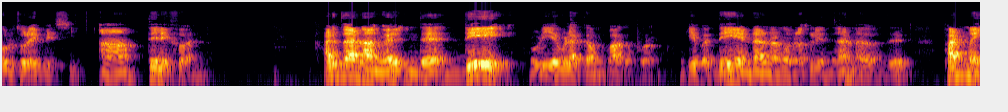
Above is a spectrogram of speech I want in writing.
ஒரு தொலைபேசி ஆ டெலிஃபோன் அடுத்தா நாங்கள் இந்த தே உடைய விளக்கம் பார்க்க போறோம். ஓகே இப்போ தே என்றால் நான் முதல்ல சொல்லியிருந்தேன். அது வந்து பன்மை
